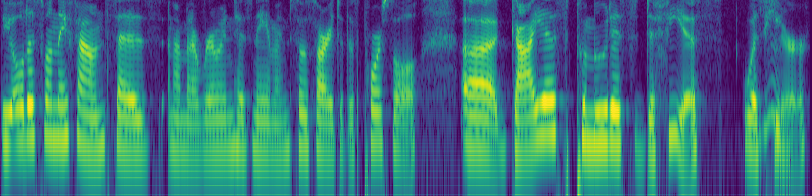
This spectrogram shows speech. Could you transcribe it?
the oldest one they found says, and I'm going to ruin his name. I'm so sorry to this poor soul. Uh, Gaius Pomudus Defius was here,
